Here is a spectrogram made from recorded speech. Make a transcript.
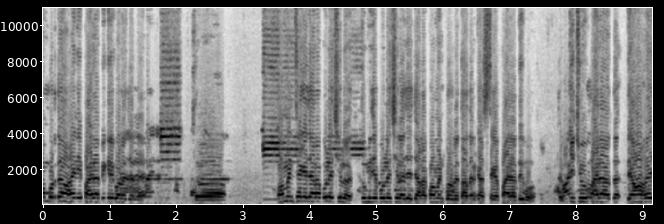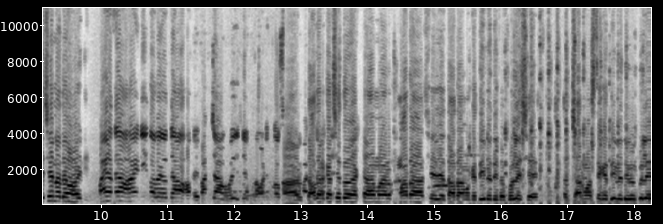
নম্বর দেওয়া হয়নি পায়রা বিক্রি করার জন্য। তো কমেন্ট থেকে যারা বলেছিল তুমি যে বলেছিলে যে যারা কমেন্ট করবে তাদের কাছ থেকে পায়রা দিব। তো কিছু পায়রা দেওয়া হয়েছে না দেওয়া হয়নি? পায়া দেওয়া হয়নি তবে দেওয়া হবে। বাচ্চা হয়েছে আর দাদার কাছে তো একটা আমার মাদা আছে যে দাদা আমাকে দিবে দিবে বলেছে। চার মাস থেকে দিবে দিবে বলে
